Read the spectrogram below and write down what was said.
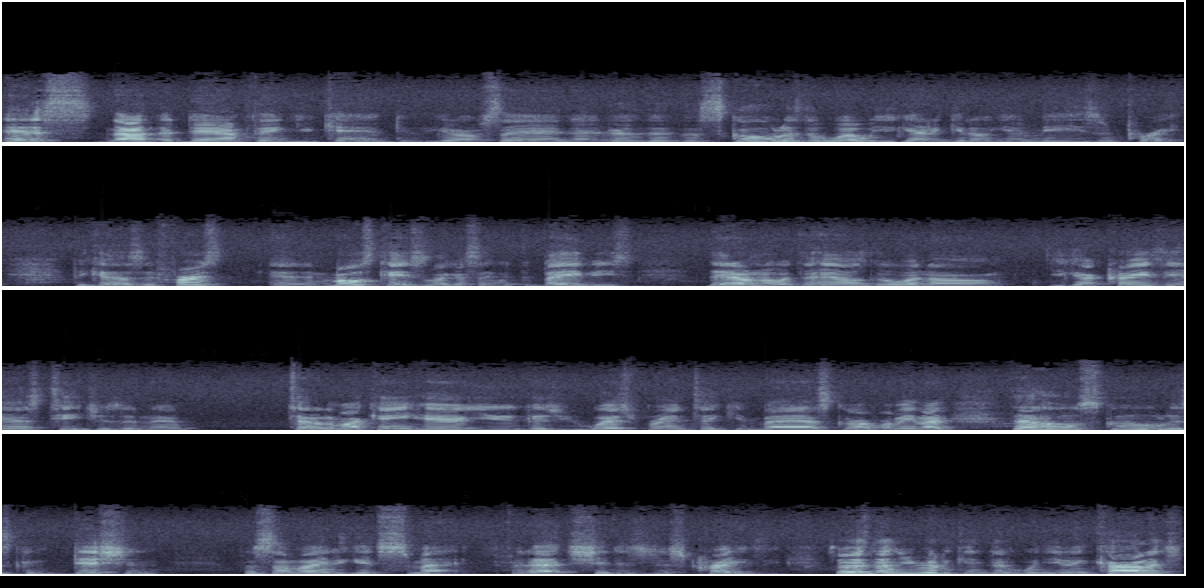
it's not a damn thing you can do. You know what I'm saying? The, the, the school is the way where you got to get on your knees and pray. Because at first, in most cases, like I said, with the babies, they don't know what the hell's going on. You got crazy ass teachers in there telling them, I can't hear you because you whispering, take your mask off. I mean, like, that whole school is conditioned for somebody to get smacked. For that shit is just crazy. So there's nothing you really can do. When you're in college,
